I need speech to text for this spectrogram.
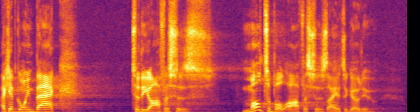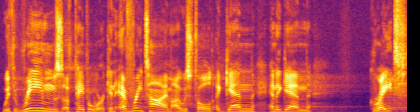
I kept going back to the offices, multiple offices I had to go to, with reams of paperwork. And every time I was told again and again, Great,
